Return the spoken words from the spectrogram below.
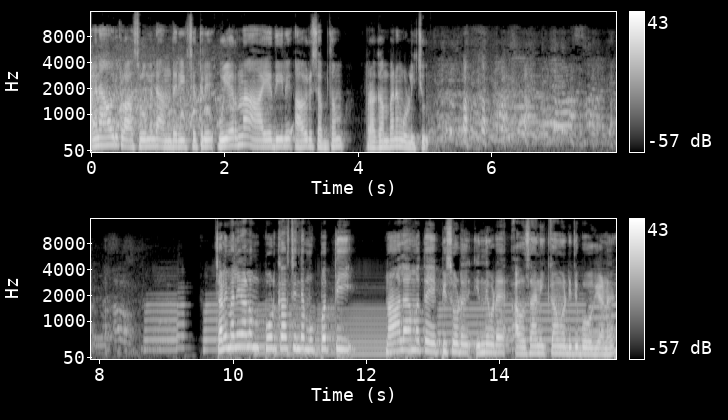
അങ്ങനെ ആ ഒരു ക്ലാസ് റൂമിന്റെ അന്തരീക്ഷത്തിൽ ഉയർന്ന ആയതിയിൽ ആ ഒരു ശബ്ദം പ്രകമ്പനം കൊള്ളിച്ചു. ചളി മലയാളം പോഡ്കാസ്റ്റിന്റെ മുപ്പത്തി നാലാമത്തെ എപ്പിസോഡ് ഇന്നിവിടെ അവസാനിക്കാൻ വേണ്ടിയിട്ട് പോവുകയാണ്.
